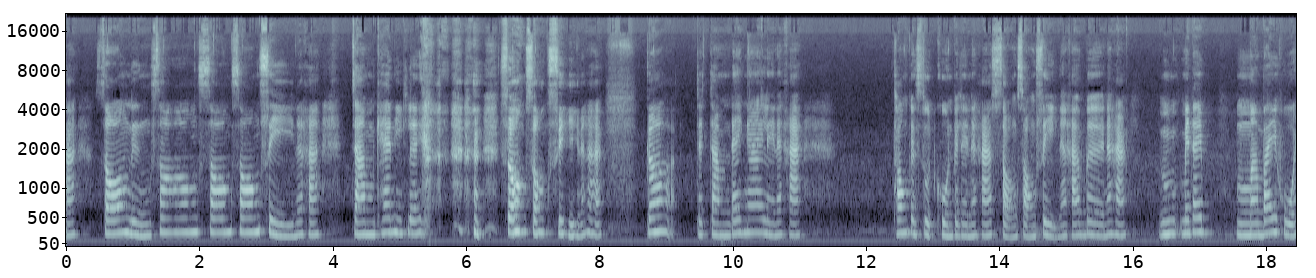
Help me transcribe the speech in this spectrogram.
คะสองหนึ่งสองสองสองสี่นะคะจำแค่นี้เลยสองสองสี่นะคะ ก็จะจำได้ง่ายเลยนะคะ ท่องเป็นสูตรคูณไปเลยนะคะสองสองสี่นะคะ เบอร์นะคะ ไม่ได้มาใบหวย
